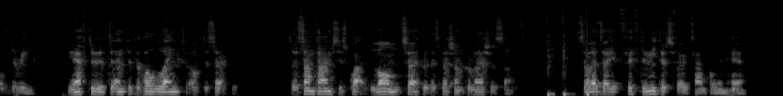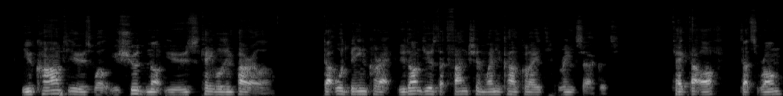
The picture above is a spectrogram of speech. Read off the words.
of the ring you have to, to enter the whole length of the circuit. So sometimes it's quite long circuit, especially on commercial sites. So let's say 50 meters, for example, in here. You can't use, well, you should not use cables in parallel. That would be incorrect. You don't use that function when you calculate ring circuits. Take that off. That's wrong.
